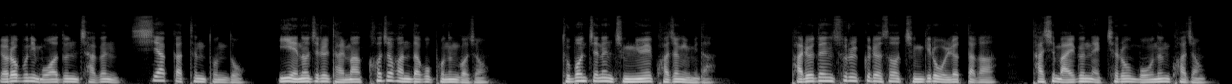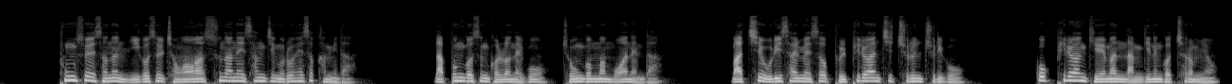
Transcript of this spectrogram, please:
여러분이 모아둔 작은 씨앗 같은 돈도 이 에너지를 닮아 커져간다고 보는 거죠. 두 번째는 증류의 과정입니다. 발효된 술을 끓여서 증기로 올렸다가 다시 맑은 액체로 모으는 과정. 풍수에서는 이것을 정화와 순환의 상징으로 해석합니다. 나쁜 것은 걸러내고 좋은 것만 모아낸다. 마치 우리 삶에서 불필요한 지출은 줄이고 꼭 필요한 기회만 남기는 것처럼요.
